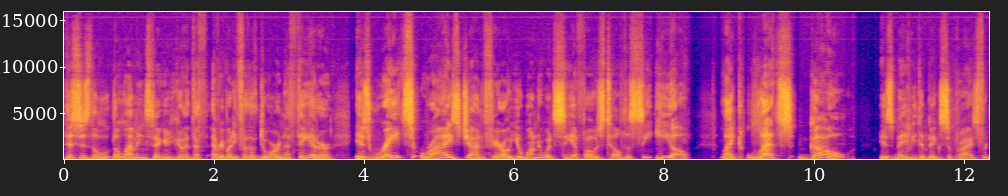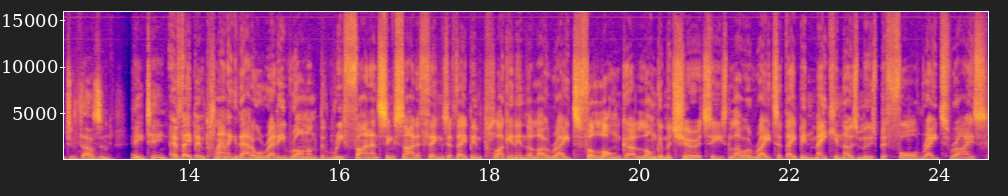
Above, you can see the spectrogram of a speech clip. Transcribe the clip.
This is the the Lemmings thing. You go the, everybody for the door in the theater is rates rise, John Ferro. You wonder what CFOs tell the CEO. Like, let's go is maybe the big surprise for 2000 18. Have they been planning that already, Ron, on the refinancing side of things? Have they been plugging in the low rates for longer, longer maturities, lower rates? Have they been making those moves before rates rise?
